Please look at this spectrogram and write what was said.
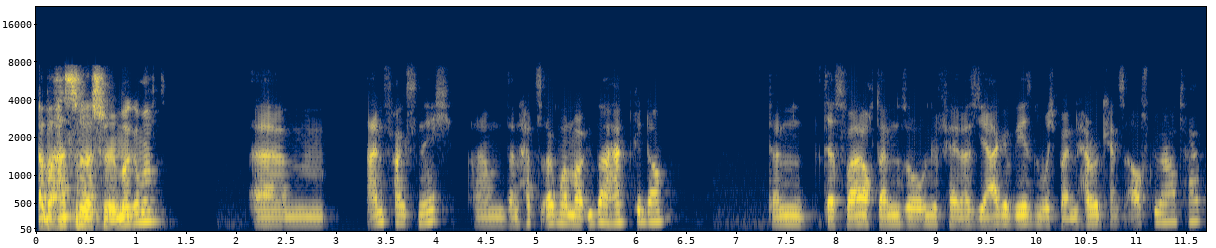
Aber hast du das schon immer gemacht? Ähm, anfangs nicht. Ähm, dann hat es irgendwann mal Überhand genommen. Dann, das war auch dann so ungefähr das Jahr gewesen, wo ich bei den Hurricanes aufgehört habe.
